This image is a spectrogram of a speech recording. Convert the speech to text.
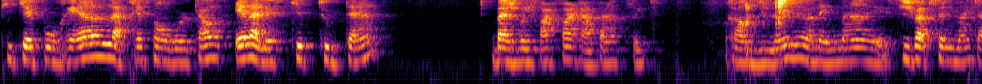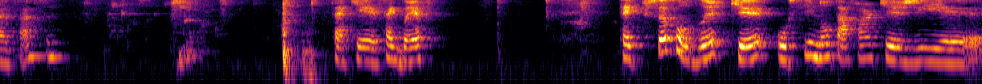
puis que pour elle, après son workout, elle, elle le skip tout le temps, ben je vais y faire faire avant, tu sais. Rendu là, honnêtement, euh, si je veux absolument qu'elle le fasse. Fait que, fait que bref, fait que tout ça pour dire que, aussi, une autre affaire que j'ai euh,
